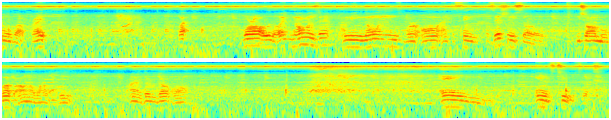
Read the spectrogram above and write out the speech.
Move up, right? But we're all like no one's at. I mean, no one's. We're all at the same position, so we should all move up. I don't know why we didn't. All right, there we go. All. Hey, and it's two. So.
